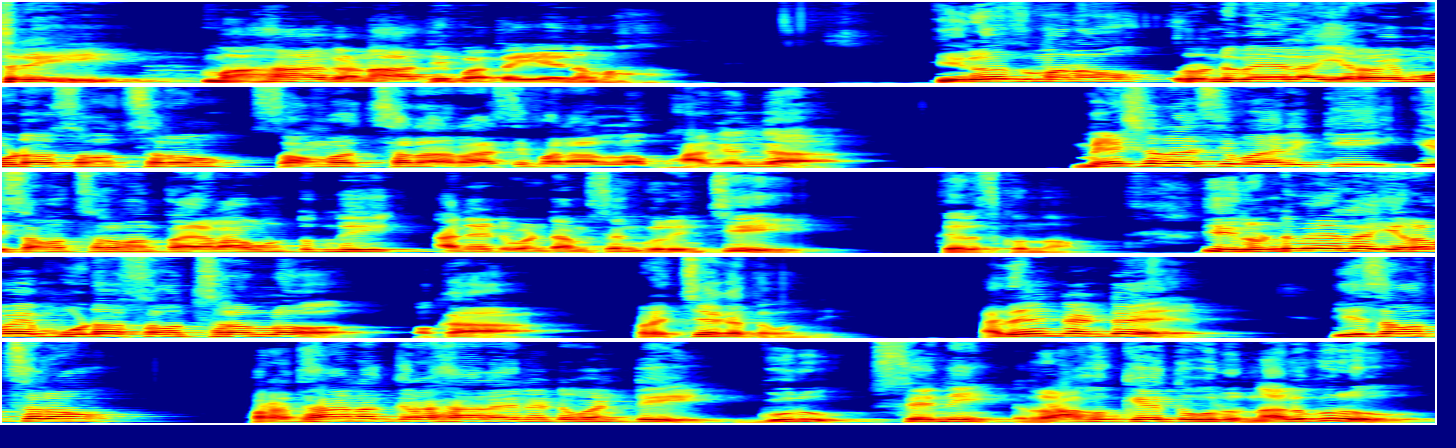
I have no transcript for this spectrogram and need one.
శ్రీ మహాగణాధిపతయే నమ. ఈరోజు మనం రెండు వేల ఇరవై మూడవ సంవత్సరం సంవత్సర రాశి ఫలాల్లో భాగంగా మేషరాశి వారికి ఈ సంవత్సరం అంతా ఎలా ఉంటుంది అనేటువంటి అంశం గురించి తెలుసుకుందాం. ఈ రెండు వేల ఇరవై మూడవ సంవత్సరంలో ఒక ప్రత్యేకత ఉంది. అదేంటంటే ఈ సంవత్సరం ప్రధాన గ్రహాలైనటువంటి గురు శని రాహుకేతువులు నలుగురు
